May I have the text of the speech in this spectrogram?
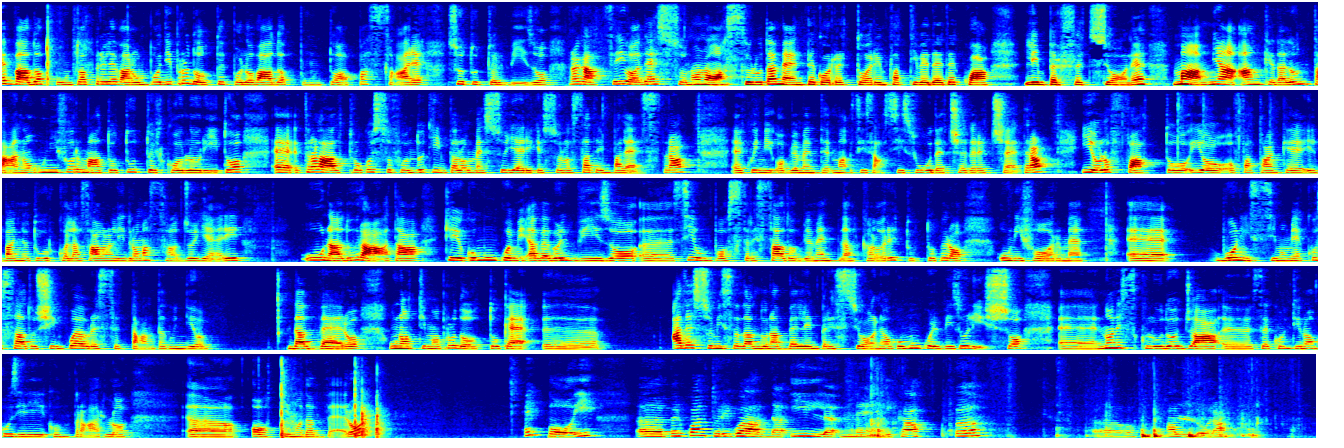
e vado appunto a prelevare un po' di prodotto e poi lo vado appunto a passare su tutto il viso. Ragazze, io adesso non ho assolutamente correttore, infatti vedete qua l'imperfezione, ma mi ha anche da lontano uniformato tutto il colorito e tra l'altro questo fondotinta l'ho messo ieri che sono stata in palestra e quindi ovviamente ma, si sa, si suda eccetera eccetera. Io l'ho fatto, io ho fatto anche il bagno turco, la sauna, l'idromassaggio ieri una durata che io comunque mi avevo il viso eh, sì un po' stressato ovviamente dal calore e tutto però uniforme. Eh, buonissimo mi è costato 5,70 euro quindi io davvero un ottimo prodotto che eh, adesso mi sta dando una bella impressione ho comunque il viso liscio eh, non escludo già eh, se continua così di comprarlo. Eh, ottimo davvero. E poi Uh, per quanto riguarda il make up, uh, allora,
